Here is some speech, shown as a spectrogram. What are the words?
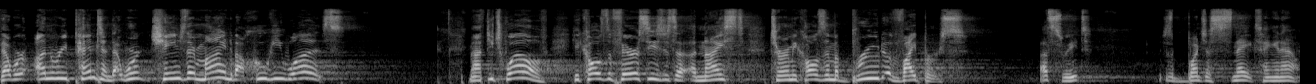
that were unrepentant, that weren't changed their mind about who he was. Matthew 12, he calls the Pharisees just a, a nice term. He calls them a brood of vipers. That's sweet. Just a bunch of snakes hanging out.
